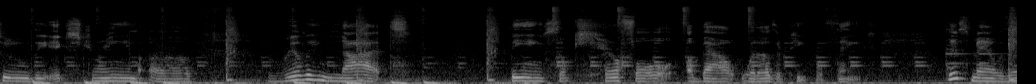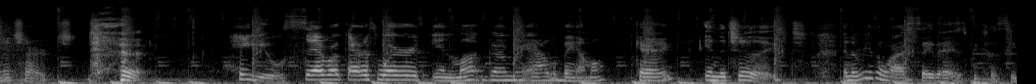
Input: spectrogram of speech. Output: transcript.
to the extreme of really not being so careful about what other people think. This man was in a church. he used several curse words in Montgomery, Alabama, okay, in the church. And the reason why I say that is because, see,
